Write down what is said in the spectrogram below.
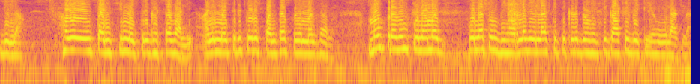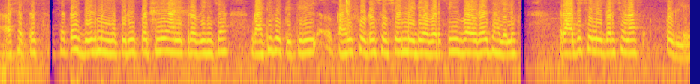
दिला. हळूहळू त्यांची मैत्री घट्ट झाली आणि मैत्रीचं रूपांतर प्रेमात झालं. मग प्रवीण पुण्यामध्ये पुण्यातून बिहारला गेला की तिकडे दोघांची गाठीभेटी होऊ लागला. अशातच अशातच दीड महिन्यापूर्वी पत्नी आणि प्रवीणच्या गाठीभेटीतील काही फोटो सोशल मीडियावरती व्हायरल झालेले राजूच्या निदर्शनास पडले.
